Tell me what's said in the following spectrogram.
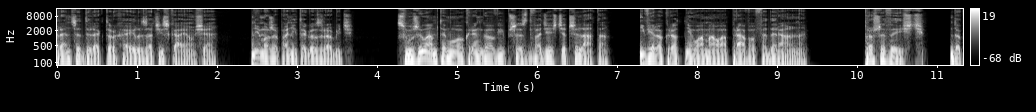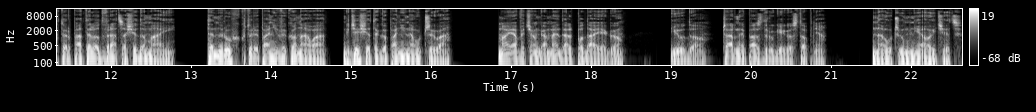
Ręce dyrektor Hale zaciskają się. Nie może pani tego zrobić. Służyłam temu okręgowi przez 23 lata i wielokrotnie łamała prawo federalne. Proszę wyjść. Doktor Patel odwraca się do Mai. Ten ruch, który pani wykonała, gdzie się tego pani nauczyła? Maja wyciąga medal, podaje go. Judo, czarny pas drugiego stopnia. Nauczył mnie ojciec.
